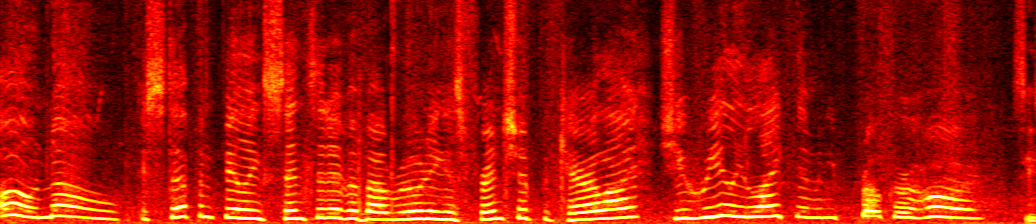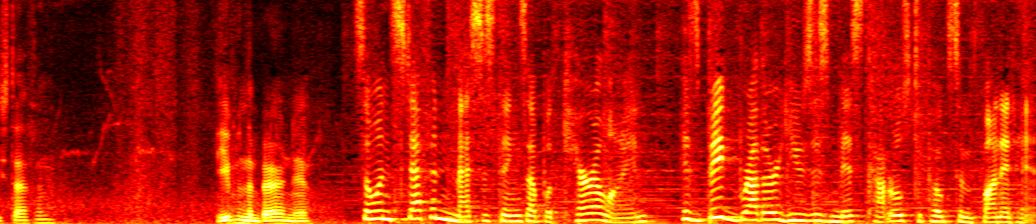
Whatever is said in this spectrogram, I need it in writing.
Oh no! Is Stefan feeling sensitive about ruining his friendship with Caroline? She really liked him and he broke her heart. See, Stefan? Even the bear knew. So when Stefan messes things up with Caroline, his big brother uses Miss Cuddles to poke some fun at him.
